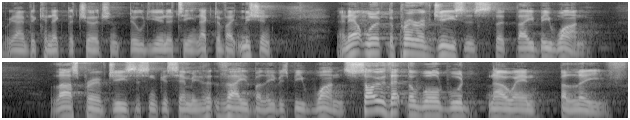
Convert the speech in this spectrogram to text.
We aim to connect the church and build unity and activate mission and outwork the prayer of Jesus that they be one. last prayer of Jesus in Gethsemane, that they, believers, be one, so that the world would know and believe.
